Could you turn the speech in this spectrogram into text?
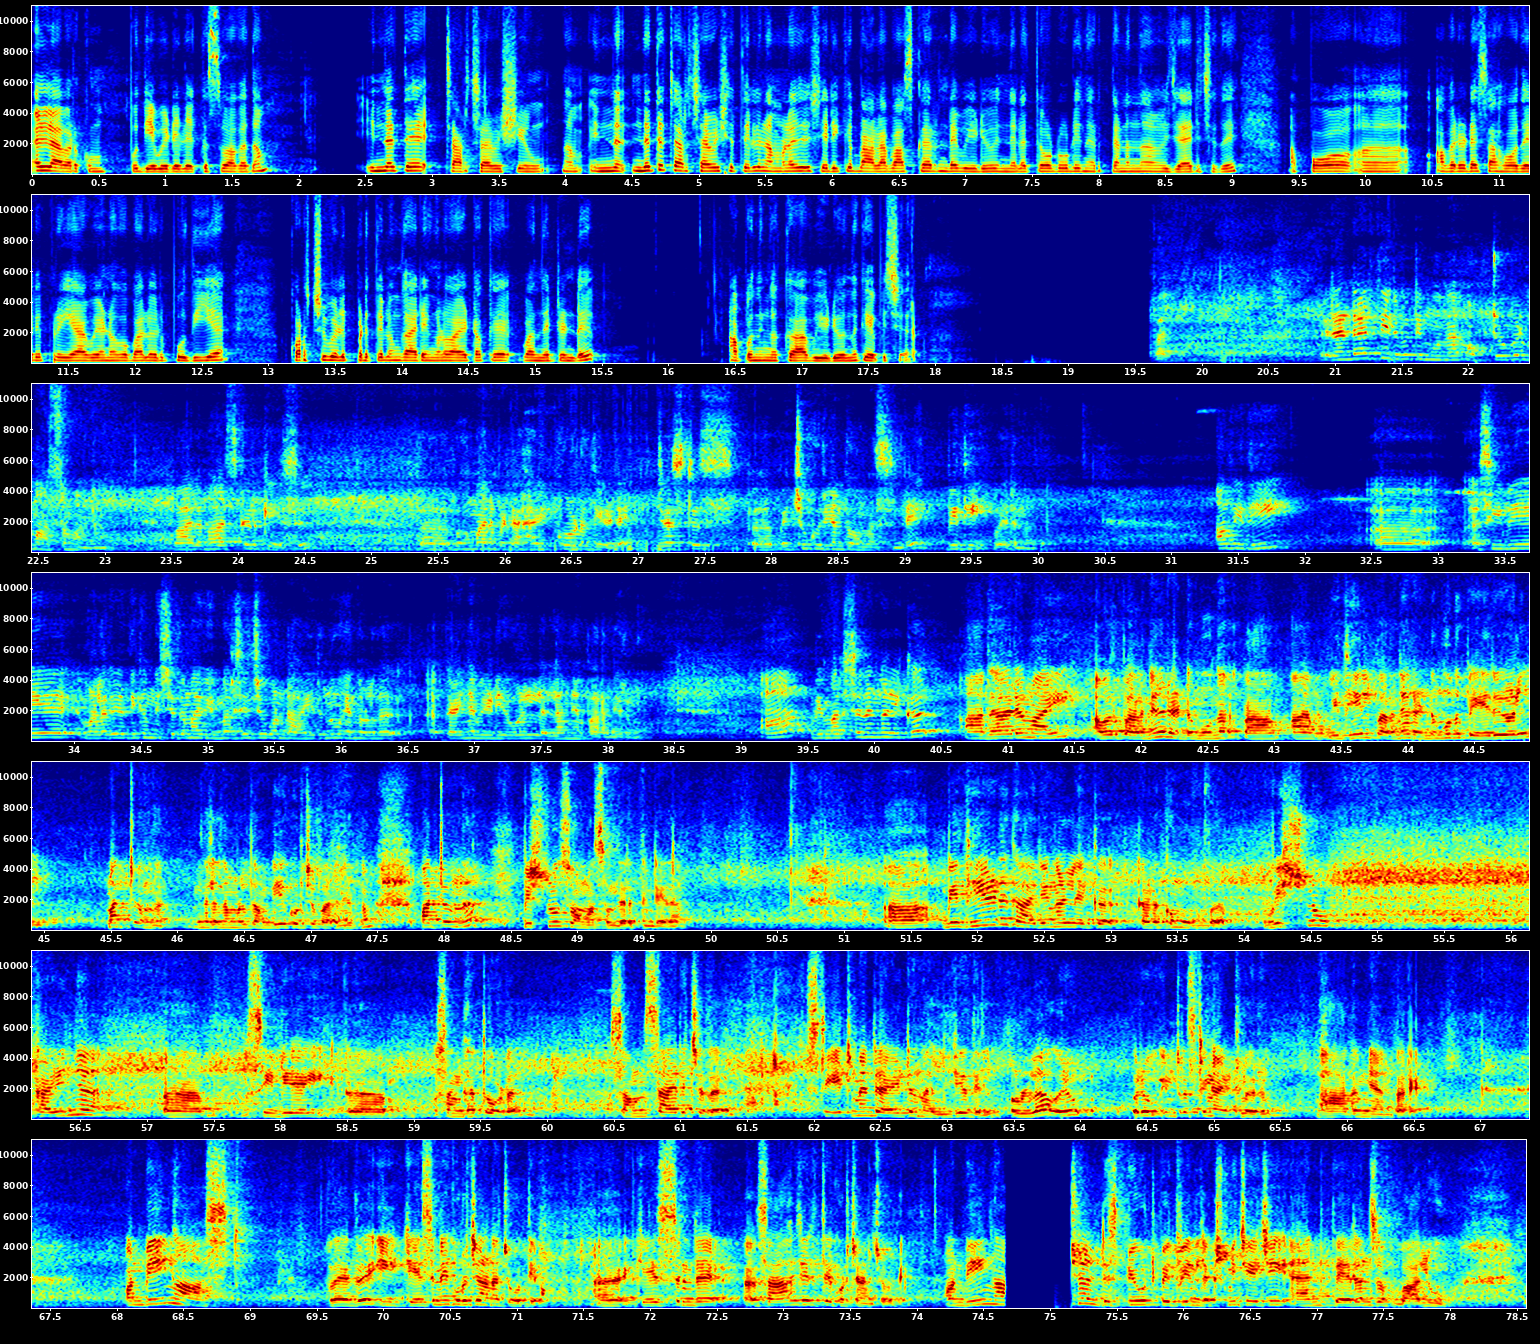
എല്ലാവർക്കും പുതിയ വീഡിയോയിലേക്ക് സ്വാഗതം. ഇന്നത്തെ ചർച്ചാ വിഷയവും ഇന്ന് ഇന്നത്തെ ചർച്ചാ വിഷയത്തിൽ നമ്മൾ ശരിക്കും ബാലഭാസ്കറിന്റെ വീഡിയോ ഇന്നലത്തോടുകൂടി നിർത്തണമെന്ന് വിചാരിച്ചത്. അപ്പോൾ അവരുടെ സഹോദരി പ്രിയ വേണുഗോപാൽ ഒരു പുതിയ കുറച്ച് വെളിപ്പെടുത്തലും കാര്യങ്ങളുമായിട്ടൊക്കെ വന്നിട്ടുണ്ട്. അപ്പോൾ നിങ്ങൾക്ക് ആ വീഡിയോ ഒന്ന് കേൾപ്പിച്ചു തരാം. രണ്ടായിരത്തി ഇരുപത്തി മൂന്ന് ഒക്ടോബർ മാസമാണ് ബാലഭാസ്കർ കേസിൽ ആ, ബഹുമാനപ്പെട്ട ഹൈക്കോടതിയുടെ ജസ്റ്റിസ് ബെച്ചു കുര്യൻ തോമസിന്റെ വിധി വരുന്നത്. ആ വിധി സി ബി ഐയെ വളരെയധികം നിശിതമായി വിമർശിച്ചുകൊണ്ടായിരുന്നു എന്നുള്ളത് കഴിഞ്ഞ വീഡിയോകളിലെല്ലാം ഞാൻ പറഞ്ഞിരുന്നു. ആ വിമർശനങ്ങൾക്ക് ആധാരമായി അവർ പറഞ്ഞ രണ്ട് മൂന്ന് ആ- വിധിയിൽ പറഞ്ഞ രണ്ട് മൂന്ന് പേരുകളിൽ മറ്റൊന്ന് ഇന്നലെ നമ്മൾ തമ്പിയെക്കുറിച്ച് പറഞ്ഞിരുന്നു മറ്റൊന്ന് വിഷ്ണു സോമസുന്ദരത്തിന്റെതാണ്. വിധിയുടെ കാര്യങ്ങളിലേക്ക് കടക്കും മുമ്പ് വിഷ്ണു കഴിഞ്ഞ സി ബി ഐ സംഘത്തോട് സംസാരിച്ചത് സ്റ്റേറ്റ്മെന്റ് ആയിട്ട് നൽകിയതിൽ ഉള്ള ഒരു ഒരു ഇൻട്രസ്റ്റിംഗ് ആയിട്ടുള്ള ഒരു ഭാഗം ഞാൻ പറയാം. ഓൺ ബീങ് ആസ്റ്റ് അതായത് ഈ കേസിനെ കുറിച്ചാണ് ചോദ്യം. കേസിന്റെ സാഹചര്യത്തെ കുറിച്ചാണ് ചോദ്യം. On being dispute between Lakshmi Chechi and parents of Balu,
